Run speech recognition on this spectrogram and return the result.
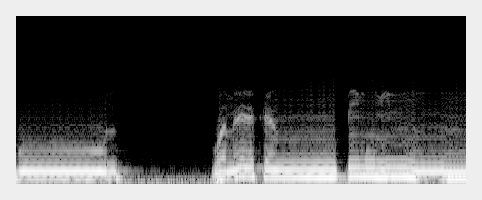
منقلبون وما تنقم منا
